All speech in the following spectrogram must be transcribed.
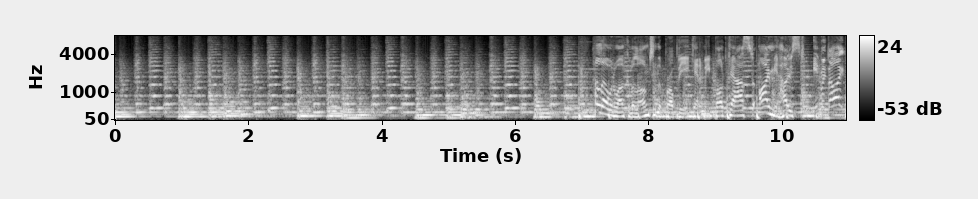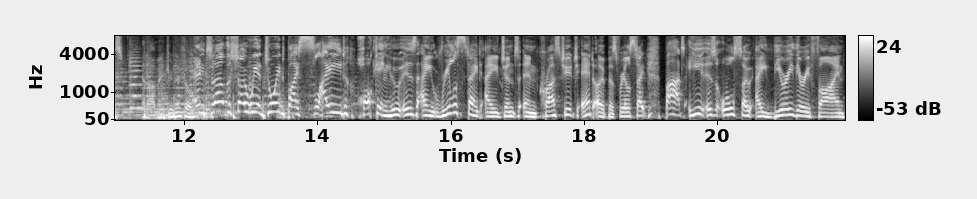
Hello and welcome along to the Property Academy podcast. I'm your host, Ed McKnight. And I'm Andrew Nicol. And today on the show, we are joined by Slade Hocking, who is a real estate agent in Christchurch at Opus Real Estate, but he is also a very, very fine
